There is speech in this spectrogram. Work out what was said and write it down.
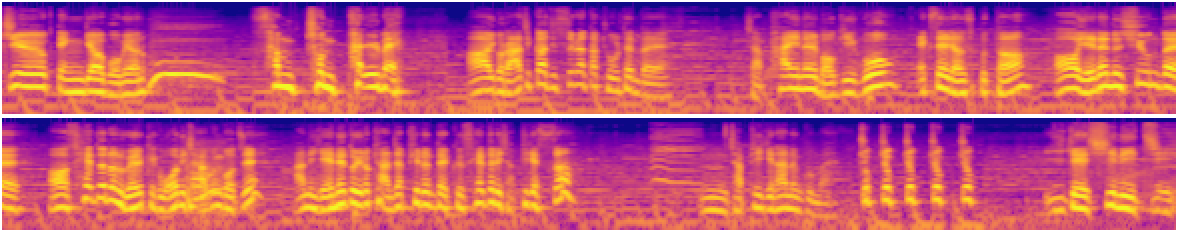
쭉 땡겨보면 3800 아 이거 라지까지 쓰면 딱 좋을 텐데. 자 파인을 먹이고 엑셀 연습부터. 어 얘네는 쉬운데. 어 새들은 왜 이렇게 원이 작은 거지? 아니 얘네도 이렇게 안 잡히는데 그 새들이 잡히겠어? 음 잡히긴 하는구만. 쭉쭉쭉쭉쭉. 이게 신이지.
